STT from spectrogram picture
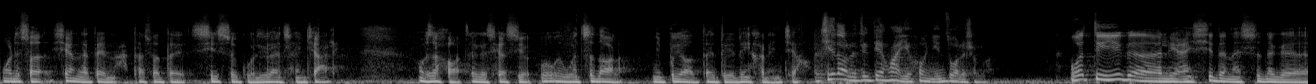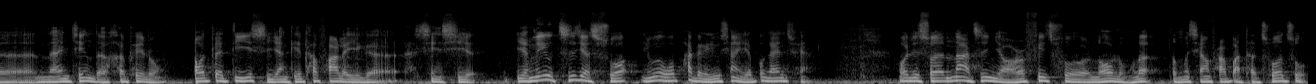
我就说现在在哪？他说在西石谷刘元成家里。我说好，这个消息我我知道了，你不要再对任何人讲。接到了这个电话以后，您做了什么？我第一个联系的呢是那个南京的何培荣，我在第一时间给他发了一个信息，也没有直接说，因为我怕这个邮箱也不安全。”我就说那只鸟儿飞出牢笼了，怎么想法把它捉住？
